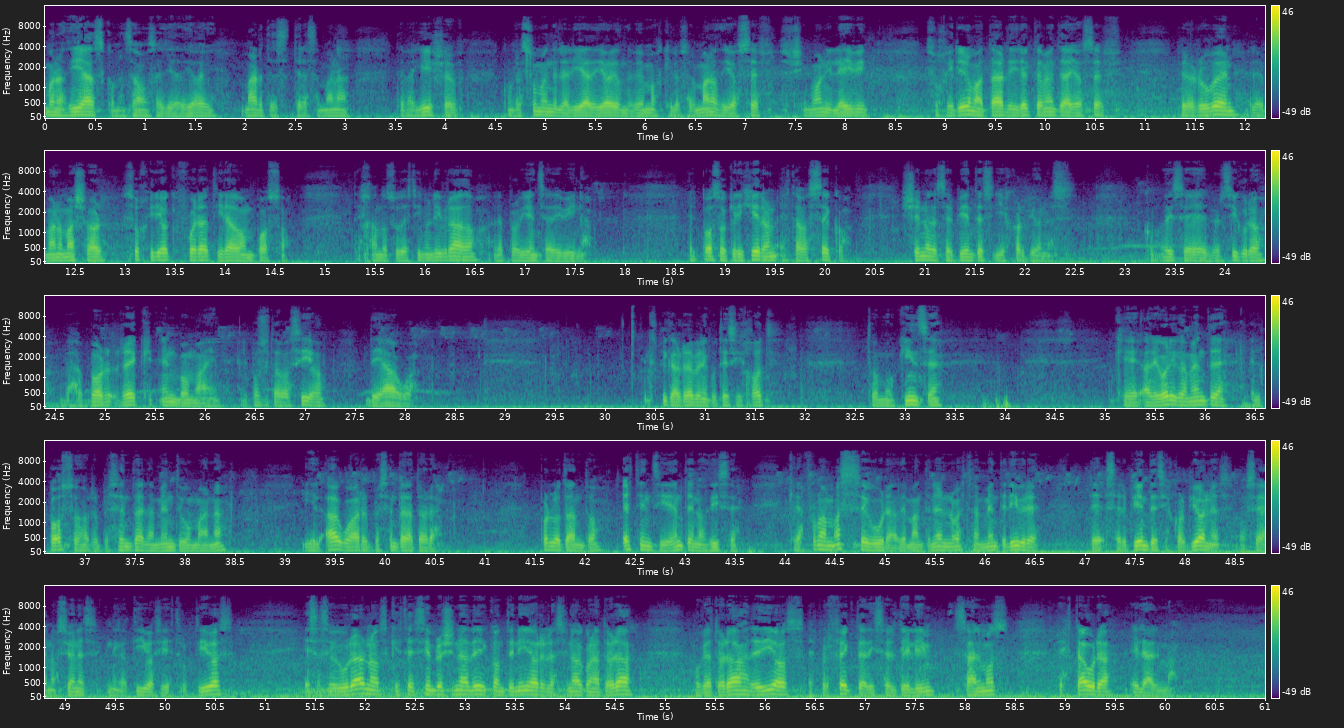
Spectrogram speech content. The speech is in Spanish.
Buenos días, comenzamos el día de hoy, martes de la semana de Vagishev, con resumen de la día de hoy donde vemos que los hermanos de Yosef, Shimon y Levi, sugirieron matar directamente a Yosef, pero Rubén, el hermano mayor, sugirió que fuera tirado a un pozo, dejando su destino librado a la providencia divina. El pozo que eligieron estaba seco, lleno de serpientes y escorpiones. Como dice el versículo, Rek en Bomain, el pozo está vacío de agua. Explica el Rebbe en Hot, tomo 15, que alegóricamente el pozo representa la mente humana y el agua representa la Torah. Por lo tanto, este incidente nos dice que la forma más segura de mantener nuestra mente libre de serpientes y escorpiones, o sea, nociones negativas y destructivas, es asegurarnos que esté siempre llena de contenido relacionado con la Torah, porque la Torah de Dios es perfecta, dice el Tilim, Salmos, restaura el alma.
